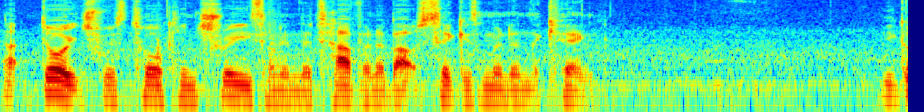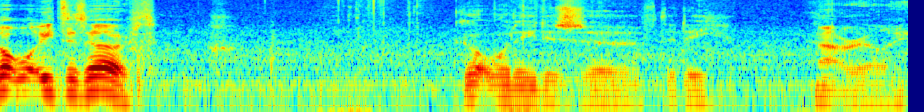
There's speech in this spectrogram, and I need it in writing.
That Deutsch was talking treason in the tavern about Sigismund and the king. He got what he deserved. Got what he deserved, did he? Not really.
